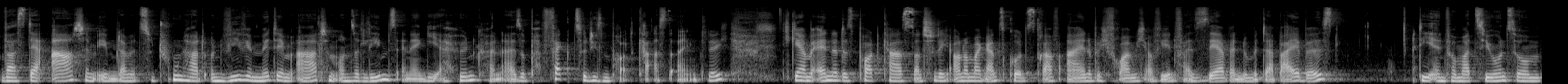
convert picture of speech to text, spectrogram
was der Atem eben damit zu tun hat und wie wir mit dem Atem unsere Lebensenergie erhöhen können. Also perfekt zu diesem Podcast eigentlich. Ich gehe am Ende des Podcasts natürlich auch noch mal ganz kurz drauf ein, aber ich freue mich auf jeden Fall sehr, wenn du mit dabei bist. Die Information zum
